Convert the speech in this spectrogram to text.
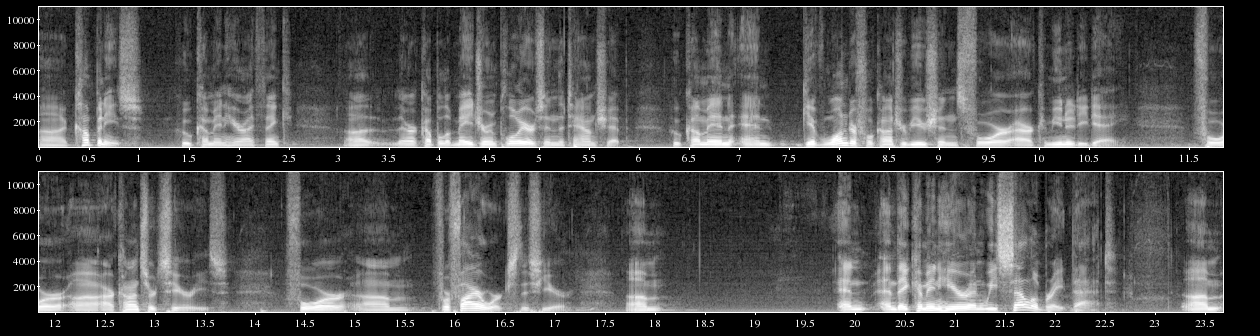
uh, companies who come in here. I think uh, there are a couple of major employers in the township who come in and give wonderful contributions for our community day, for uh, our concert series, for, um, for fireworks this year. Um, and, and they come in here and we celebrate that. Um,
